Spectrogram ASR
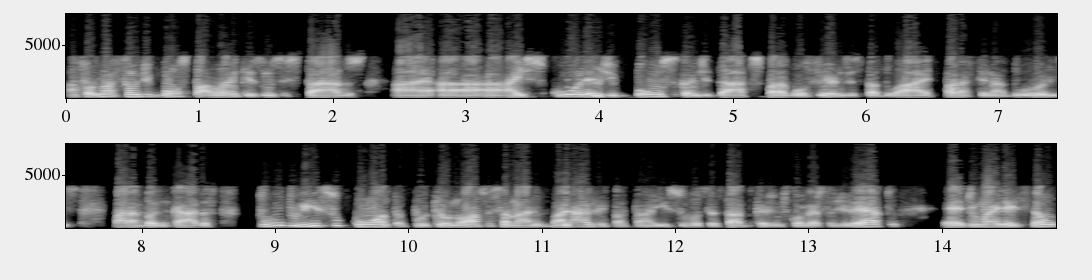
A formação de bons palanques nos estados, a, a, a, escolha de bons candidatos para governos estaduais, para senadores, para bancadas, tudo isso conta, porque o nosso cenário base, Patá, isso você sabe que a gente conversa direto, é de uma eleição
